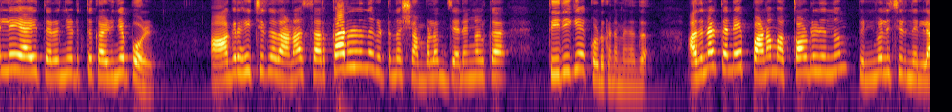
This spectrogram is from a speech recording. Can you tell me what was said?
എൽ എ ആയി തെരഞ്ഞെടുത്തു കഴിഞ്ഞപ്പോൾ ആഗ്രഹിച്ചിരുന്നതാണ് സർക്കാരിൽ നിന്ന് കിട്ടുന്ന ശമ്പളം ജനങ്ങൾക്ക് തിരികെ കൊടുക്കണമെന്നത്. അതിനാൽ തന്നെ പണം അക്കൗണ്ടിൽ നിന്നും പിൻവലിച്ചിരുന്നില്ല.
